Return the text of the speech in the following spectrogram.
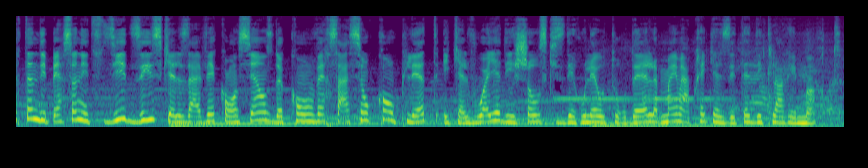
Certaines des personnes étudiées disent qu'elles avaient conscience de conversations complètes et qu'elles voyaient des choses qui se déroulaient autour d'elles, même après qu'elles étaient déclarées mortes.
